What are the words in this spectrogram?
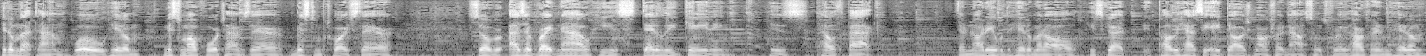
Hit him that time. Whoa, hit him. Missed him all four times there. Missed him twice there. So as of right now, he is steadily gaining his health back. They're not able to hit him at all. He's got, he probably has the 8 dodge marks right now, so it's really hard for him to hit him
